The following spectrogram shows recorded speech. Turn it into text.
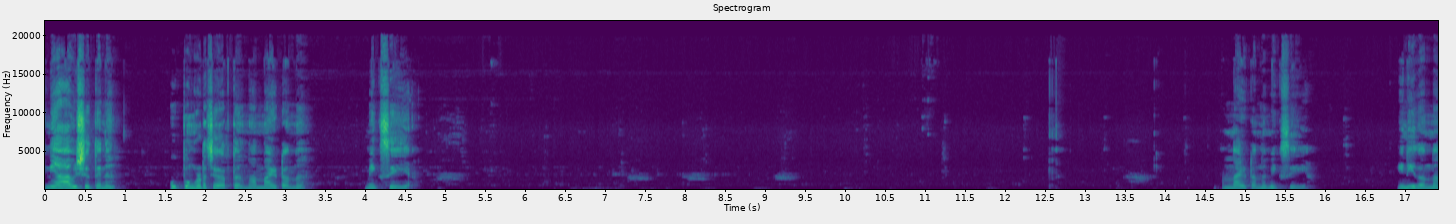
ഇനി ആവശ്യത്തിന് ഉപ്പും കൂടെ ചേർത്ത് നന്നായിട്ടൊന്ന് മിക്സ് ചെയ്യുക നന്നായിട്ടൊന്ന് മിക്സ് ചെയ്യുക ഇനി ഇതൊന്ന്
